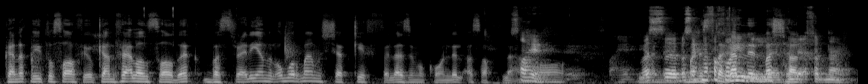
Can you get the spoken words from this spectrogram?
وكانت نيته صافيه وكان فعلا صادق بس فعليا الأمور ما مشيت كيف لازم يكون للأسف. لأنه صحيح. صحيح. بس يعني بس إحنا فخورين المشهد. اللي أخذناه. يعني.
